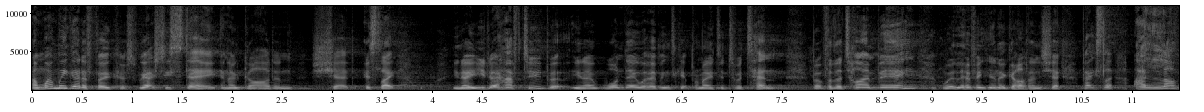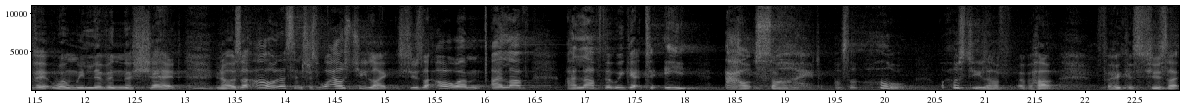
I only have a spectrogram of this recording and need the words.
And when we go to Focus, we actually stay in a garden shed. It's like you know, you don't have to, but you know, one day we're hoping to get promoted to a tent. But for the time being, we're living in a garden shed. Beck's like, I love it when we live in the shed. You know, I was like, oh, that's interesting. What else do you like? She was like, oh, um, I love, I love that we get to eat outside. I was like, oh, what else do you love about Focus? She was like,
